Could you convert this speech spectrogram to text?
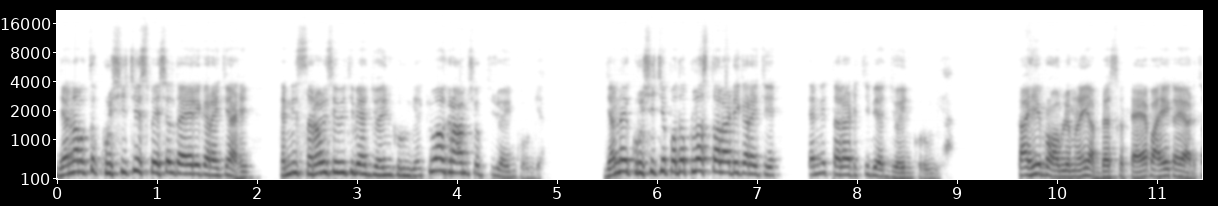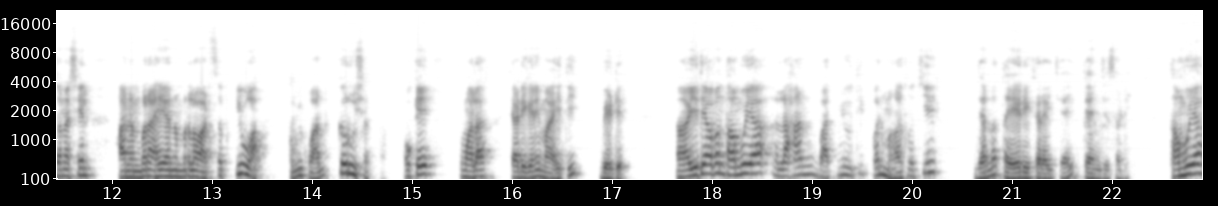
ज्यांना फक्त कृषीची स्पेशल तयारी करायची आहे त्यांनी सरळ सेवेची बॅच जॉईन करून घ्या किंवा ग्रामसेवकची जॉईन करून घ्या. ज्यांना कृषीचे पद प्लस तलाठी करायची त्यांनी तलाठीची बॅच जॉईन करून घ्या. काही प्रॉब्लेम नाही अभ्यास टॅप आहे काही अडचण असेल हा नंबर आहे या नंबरला व्हॉट्सअप किंवा तुम्ही कॉल करू शकता. ओके तुम्हाला त्या ठिकाणी माहिती भेटेल. इथे आपण थांबूया. लहान बातमी होती पण महत्वाची ज्यांना तयारी करायची आहे त्यांच्यासाठी. थांबूया.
